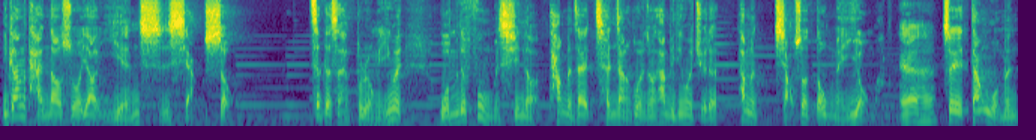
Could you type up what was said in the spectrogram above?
你刚刚谈到说要延迟享受，这个是很不容易，因为我们的父母亲呢，他们在成长的过程中，他们一定会觉得他们小时候都没有嘛，所以当我们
